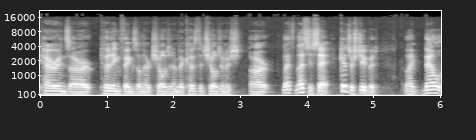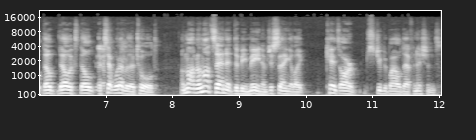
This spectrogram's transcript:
parents are putting things on their children and because the children are, are let's let's just say it, kids are stupid. Like they'll they'll they'll they'll Yeah. accept whatever they're told. I'm not I'm not saying it to be mean. I'm just saying it like kids are stupid by all definitions.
